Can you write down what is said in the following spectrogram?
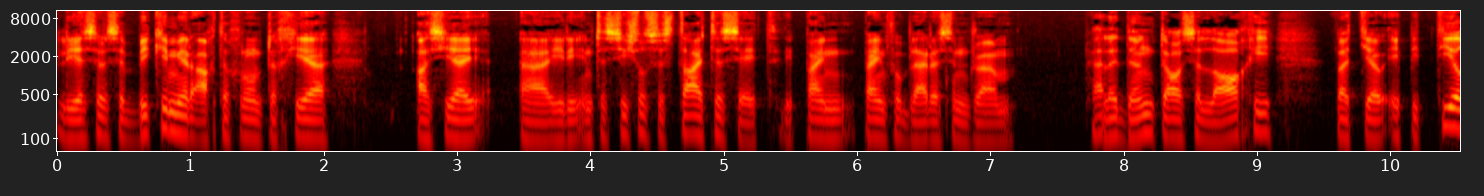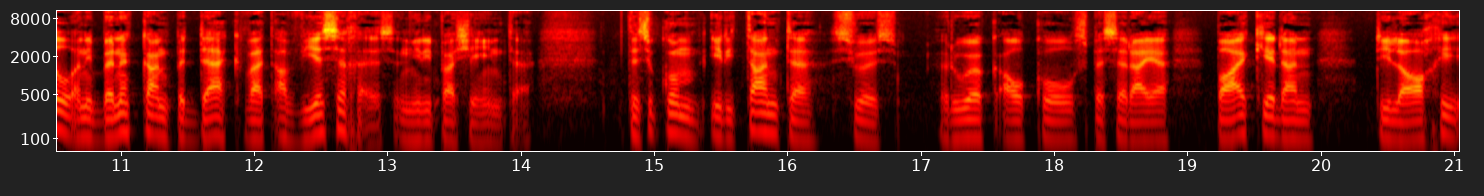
lesers 'n bietjie meer agtergrond te gee as jy uh hierdie interstitial cystitis het, die pain painful bladder syndrome. Hulle dink daar's 'n laagie wat jou epiteel aan die binnekant bedek wat afwesig is in hierdie pasiënte. Dis hoekom irritante soos rook, alkohol, speserye baie keer dan die laagie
